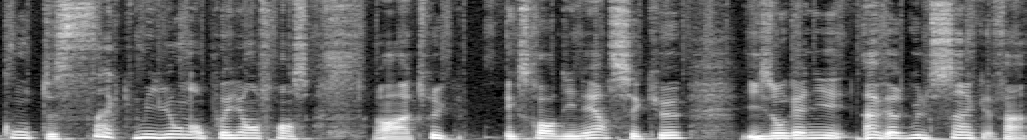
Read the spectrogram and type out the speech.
compte 5 millions d'employés en France. Alors un truc extraordinaire, c'est que ils ont gagné 1,5, enfin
